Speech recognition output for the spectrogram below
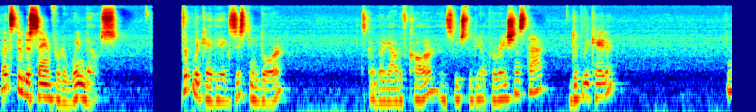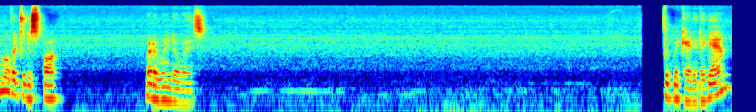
Let's do the same for the windows. Duplicate the existing door. Let's go back out of color and switch to the operations tab. Duplicate it and move it to the spot where the window is. Duplicate it again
